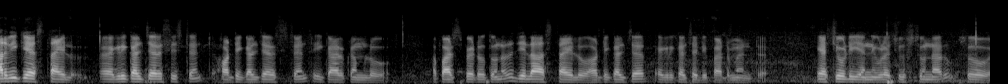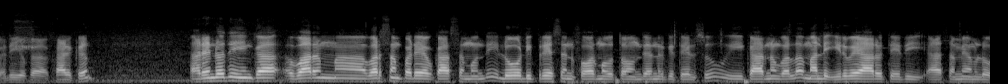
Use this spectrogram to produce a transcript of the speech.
ఆర్వీకే స్థాయిలో అగ్రికల్చర్ అసిస్టెంట్ హార్టికల్చర్ అసిస్టెంట్ ఈ కార్యక్రమంలో పార్టిసిపేట్ అవుతున్నారు. జిల్లా స్థాయిలో హార్టికల్చర్ అగ్రికల్చర్ డిపార్ట్మెంట్ హెచ్ఓడి అన్ని కూడా చూస్తున్నారు. సో అది ఒక కార్యక్రమం. రెండోది ఇంకా వారం వర్షం పడే అవకాశం ఉంది. లో డిప్రెషన్ ఫార్మ్ అవుతూ ఉంది అందరికీ తెలుసు. ఈ కారణం వల్ల మళ్ళీ ఇరవై ఆరో తేదీ ఆ సమయంలో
